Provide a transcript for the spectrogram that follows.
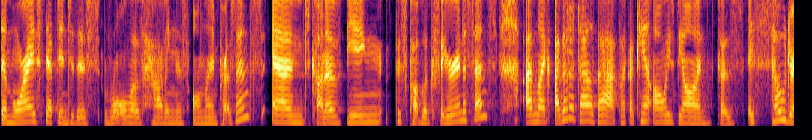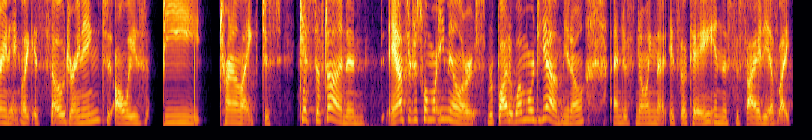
the more I've stepped into this role of having this online presence and kind of being this public figure in a sense, I'm like, I gotta dial it back. Like, I can't always be on because it's so draining. Like, it's so draining to always be trying to like just get stuff done and answer just one more email or reply to one more DM, you know, and just knowing that it's okay in this society of like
